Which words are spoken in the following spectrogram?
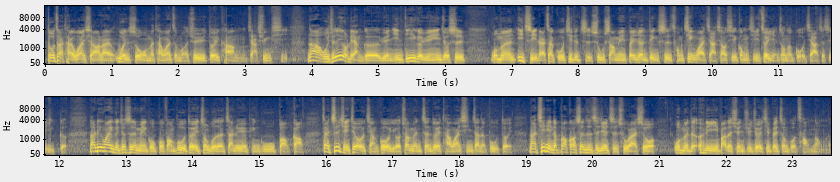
都在台湾想要来问说我们台湾怎么去对抗假讯息。那我觉得有两个原因，第一个原因就是。我们一直以来在国际的指数上面被认定是从境外假消息攻击最严重的国家，这是一个。那另外一个就是美国国防部对中国的战略评估报告，在之前就有讲过，有专门针对台湾新战的部队。那今年的报告甚至直接指出来说，我们的二零一八的选举就已经被中国操弄了。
